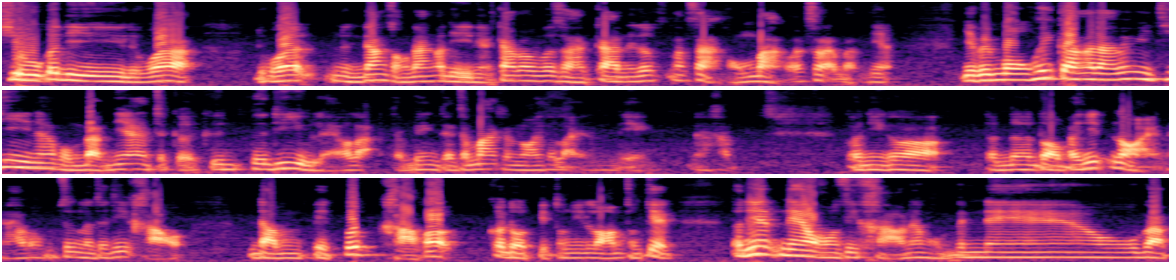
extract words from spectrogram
คิวก็ดีหรือว่า หรือว่าหนึ่งด้านสองด้านก็ดีเนี่ยการประเมินสถานการณ์ในลักษณะของหมากลักษณะแบบเนี้ยอย่าไปมองเฮ้ยกลางกระดานไม่มีที่นะผมแบบนี้จะเกิดขึ้นพื้นที่อยู่แล้วล่ะ แต่เพียงแต่จะมากจะน้อยเท่าไหร่นั่นเองนะครับก็นี่ก็ดำเนินต่อไปนิดหน่อยนะครับผมซึ่งหลังจากที่ขาวดำปิดปุ๊บขาวก็กระโดดปิดตรงนี้ล้อมสังเกต ตอนนี้แนวของสีขาวนะผมเป็นแนวแบบ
